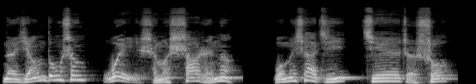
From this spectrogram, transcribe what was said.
那杨东升为什么杀人呢？我们下集接着说。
